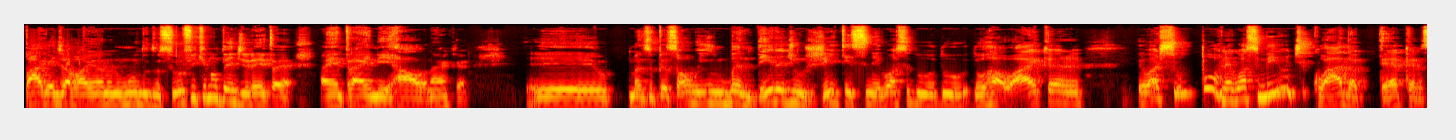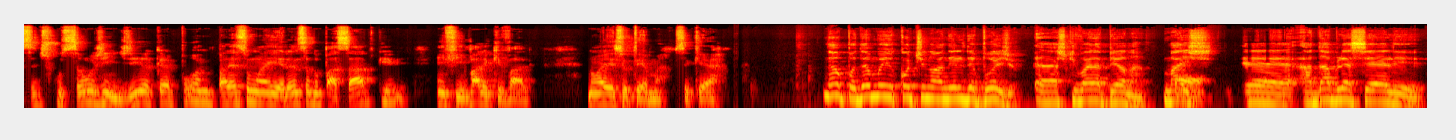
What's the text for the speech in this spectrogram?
paga de havaiano no mundo do surf e que não tem direito a, a entrar em Nihal, né, cara? E, mas o pessoal em bandeira de um jeito, esse negócio do, do, do Hawaii, cara, eu acho, pô, negócio meio antiquado até, cara. Essa discussão hoje em dia, cara, pô, me parece uma herança do passado que, enfim, vale o que vale não é esse o tema sequer. Não, podemos continuar nele depois, é, acho que vale a pena. Mas é. É, a WSL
